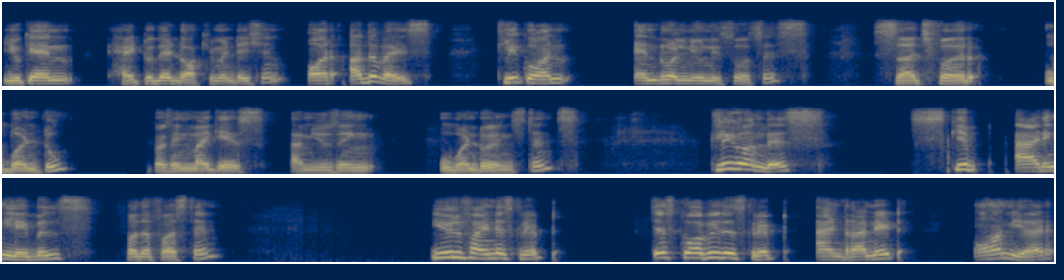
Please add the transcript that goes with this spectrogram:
You can head to the documentation or otherwise click on enroll new resources, search for Ubuntu, because in my case, I'm using Ubuntu instance. Click on this, skip adding labels for the first time. You will find a script. Just copy the script and run it on your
